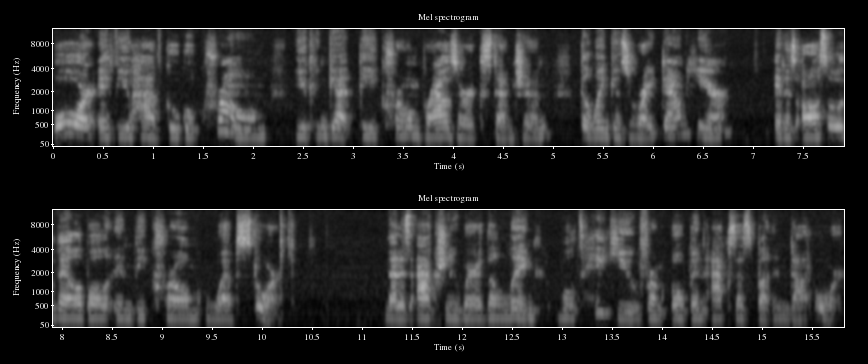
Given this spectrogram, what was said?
Or if you have Google Chrome, you can get the Chrome browser extension. The link is right down here. It is also available in the Chrome Web Store. That is actually where the link will take you from openaccessbutton.org.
